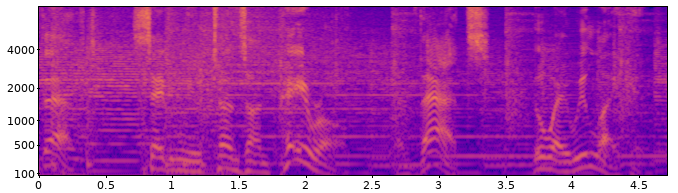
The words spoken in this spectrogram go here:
theft, saving you tons on payroll. And that's the way we like it.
